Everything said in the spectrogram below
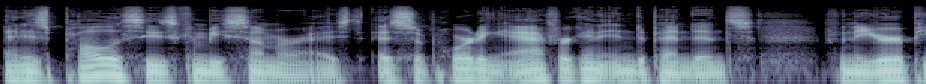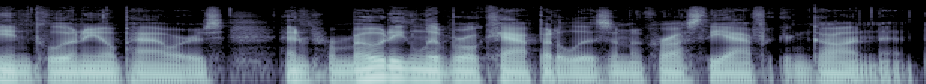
and his policies can be summarized as supporting African independence from the European colonial powers and promoting liberal capitalism across the African continent.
